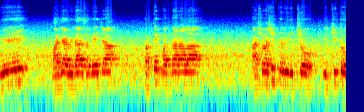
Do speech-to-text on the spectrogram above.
मी माझ्या विधानसभेच्या प्रत्येक मतदाराला आश्वासित करीत इच्छो इच्छितो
